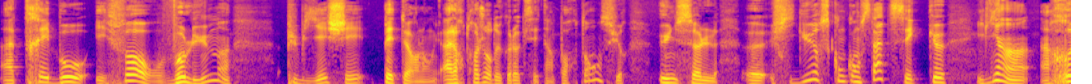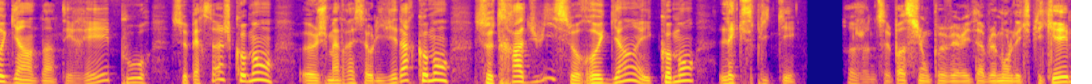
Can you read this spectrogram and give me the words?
un très beau et fort volume publié chez Peter Lang. Alors trois jours de colloque, c'est important sur une seule euh, figure. Ce qu'on constate, c'est que il y a un, regain d'intérêt pour ce personnage. Comment, euh, je m'adresse à Olivier Dard, comment se traduit ce regain et comment l'expliquer? Je ne sais pas si on peut véritablement l'expliquer,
